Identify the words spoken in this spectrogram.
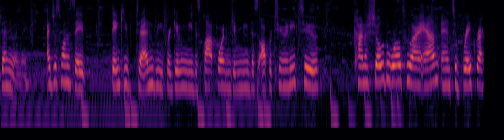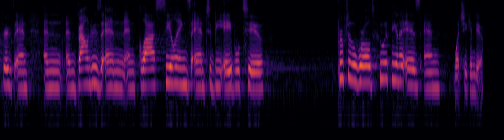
genuinely. I just want to say thank you to Envy for giving me this platform and giving me this opportunity to kind of show the world who I am and to break records and and and boundaries and and glass ceilings and to be able to prove to the world who Athena is and what she can do.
